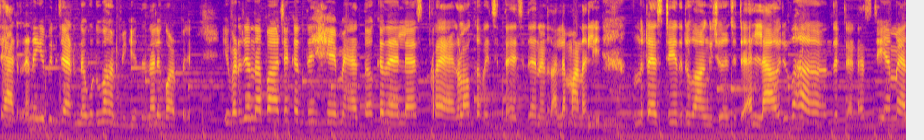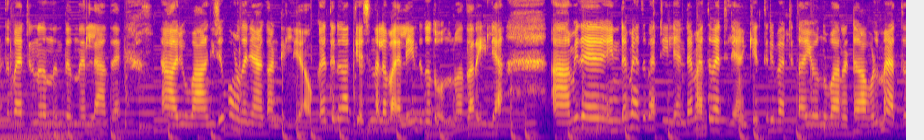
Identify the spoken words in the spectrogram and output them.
ചേട്ടനുണ്ടെങ്കിൽ പിന്നെ ചേട്ടനെ കൊണ്ട് വാങ്ങിപ്പിക്കും എന്നാലും കുഴപ്പമില്ല. ഇവിടെ ചെന്നപ്പോൾ ആ ചെക്കന്റെ മേത്തൊക്കെ നല്ല സ്പ്രേകളൊക്കെ വെച്ച് തേച്ച് തന്നെയാണ് നല്ല മണൽ ഒന്ന് ടെസ്റ്റ് ചെയ്തിട്ട് വാങ്ങിച്ചു വെച്ചിട്ട് എല്ലാവരും എന്നിട്ട് ടെസ്റ്റ് ചെയ്യാൻ മേത്ത് പറ്റണമെന്നുണ്ടെന്നല്ലാതെ ആരും വാങ്ങിച്ചു പോണത് ഞാൻ കണ്ടില്ല. ഒക്കെ ഇതിന് അത്യാവശ്യം നല്ല വിലയുണ്ടെന്ന് തോന്നുന്നു. അതറിയില്ല. ആമിത് എന്റെ മേത്ത് പറ്റിയില്ല. എന്റെ മേത്ത് പറ്റില്ല എനിക്ക് ഇത്തിരി പറ്റി തയ്യോ എന്ന് പറഞ്ഞിട്ട് അവൾ മേത്ത്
